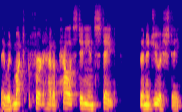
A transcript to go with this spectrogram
They would much prefer to have a Palestinian state than a Jewish state.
